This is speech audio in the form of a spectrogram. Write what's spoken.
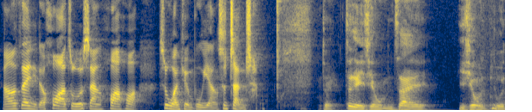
然后在你的画桌上画画是完全不一样，是战场。对，这个以前我们在以前我我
